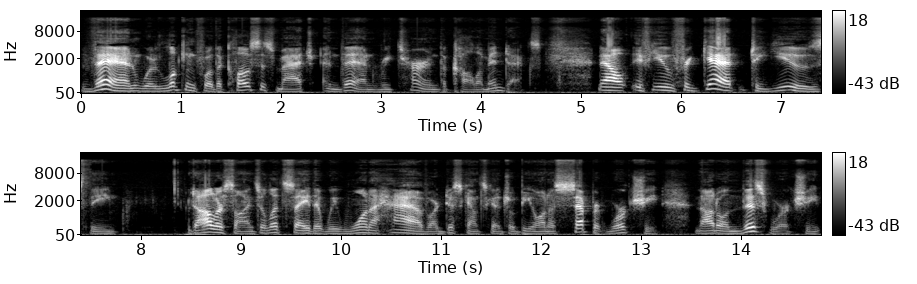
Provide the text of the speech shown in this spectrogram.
then then we're looking for the closest match and then return the column index. Now, if you forget to use the dollar sign. So let's say that we want to have our discount schedule be on a separate worksheet, not on this worksheet.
